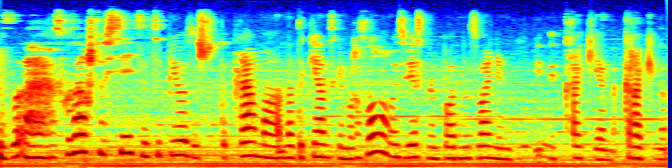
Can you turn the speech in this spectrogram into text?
Э, сказал, что сеть зацепилась за что-то прямо над океанским разломом, известным под названием глубины Кракена. Кракена.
